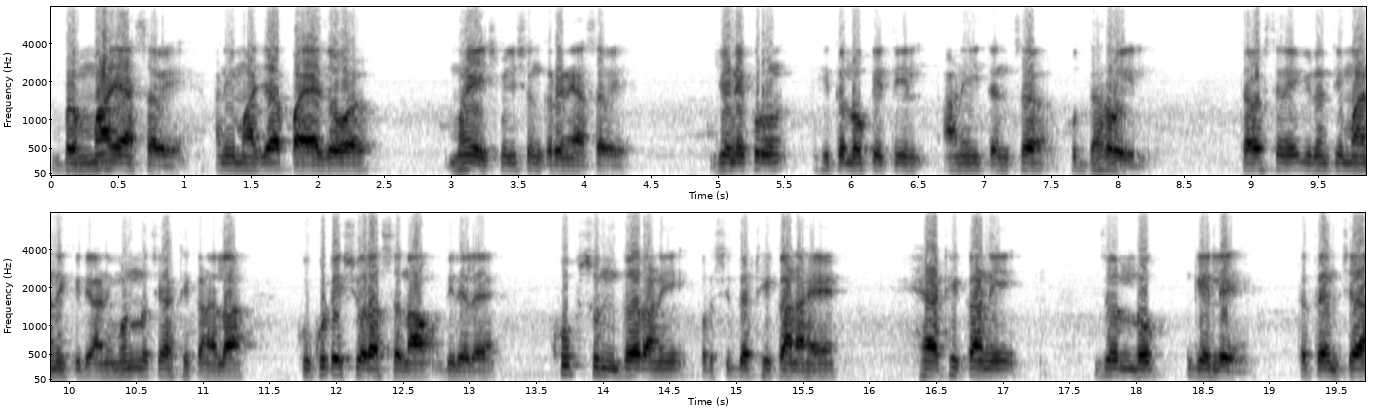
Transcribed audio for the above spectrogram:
ब्रह्मा हे असावे आणि माझ्या पायाजवळ महेश म्हणजे शंकराने असावे. जेणेकरून इथं लोक येतील आणि त्यांचा उद्धार होईल. त्यावेळेस त्याने विनंती मान्य केली आणि म्हणूनच या ठिकाणाला कुकुटेश्वर असं नाव दिलेलं आहे. खूप सुंदर आणि प्रसिद्ध ठिकाण आहे. ह्या ठिकाणी जर लोक गेले तर त्यांच्या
